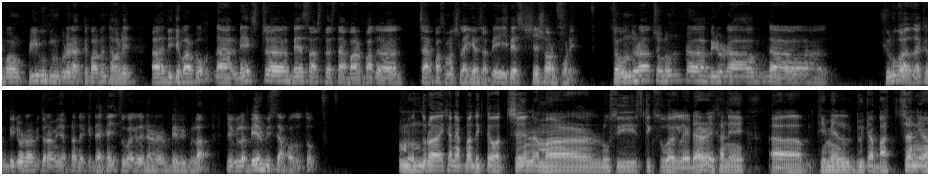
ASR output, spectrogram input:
এবং প্রি বুকিং করে রাখতে পারবেন, তাহলে দিতে পারব। আর নেক্সট ব্যাচ আস্তে আস্তে আবার চার পাঁচ মাস লাগিয়ে যাবে, এই ব্যাচ শেষ হওয়ার পরে। তো বন্ধুরা, চলুন ভিডিওটা শুরু করা যাক। ভিডিওটার ভিতরে আমি আপনাদেরকে দেখাই সুগার বেবিগুলা যেগুলো বের হয়েছে আপাতত। বন্ধুরা, এখানে আপনারা দেখতে পাচ্ছেন আমার লুসি স্টিক সুগার গ্লাইডার। এখানে ফিমেল দুইটা বাচ্চা নিয়ে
